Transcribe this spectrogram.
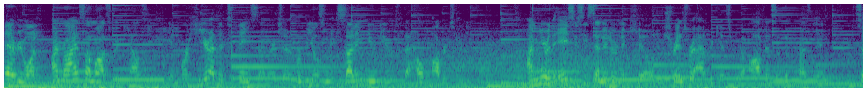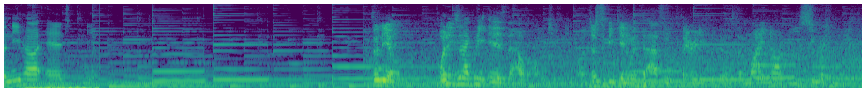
Hey everyone, I'm Ryan Salmazzi with Cal TV, and we're here at the Tang Center to reveal some exciting new news for the Health Opportunity Fund. I'm here with ASUC Senator Nikhil and transfer advocates from the Office of the President, Saniha and Neil. So Neil, what exactly is the Health Opportunity Fund? Just to begin with, to add some clarity for those that might not be super familiar.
